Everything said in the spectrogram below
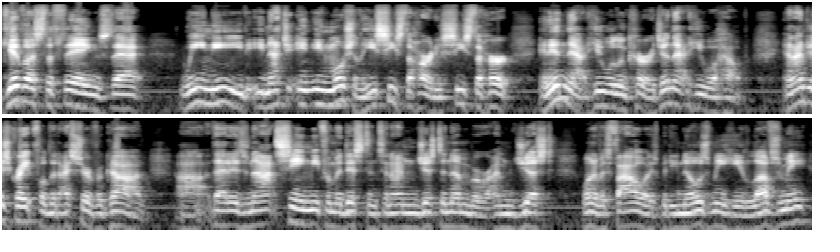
give us the things that we need not emotionally. He sees the heart, he sees the hurt, and in that he will encourage. In that he will help. And I'm just grateful that I serve a God uh, that is not seeing me from a distance, and I'm just a number. I'm just one of his followers, but he knows me, he loves me,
